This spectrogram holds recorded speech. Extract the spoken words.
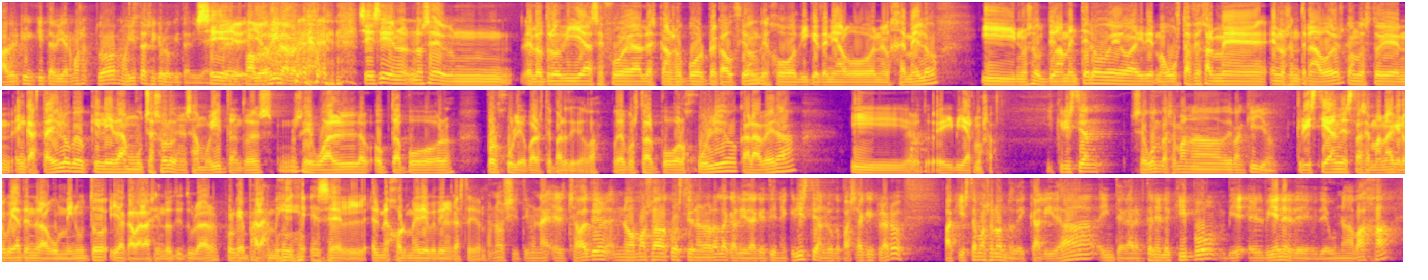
a ver quién quita Villahermosa. Tú a Mollita sí que lo quitarías. Sí, eh, Pablo, yo- la verdad. sí, sí, no, no sé. mm, El otro día se fue al descanso por precaución, dijo di que tenía algo en el gemelo. Y no sé, últimamente lo veo ahí. de- me gusta fijarme en los entrenadores cuando estoy en, en Castellón, lo veo que le da muchas órdenes a Mollita. Entonces, no sé, igual opta por, por Julio para este partido. Va. Voy a apostar por Julio, Calavera y, y Villahermosa. Y Cristian, segunda semana de banquillo. Cristian esta semana creo que ya tendrá algún minuto y acabará siendo titular, porque para mí es el, el mejor medio que tiene el Castellón. No, no, si tiene una- el chaval tiene- no vamos a cuestionar ahora la calidad que tiene Cristian. Lo que pasa es que, claro, aquí estamos hablando de calidad, e integrarte en el equipo. Él viene de, de una baja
